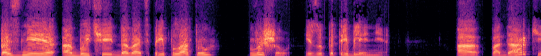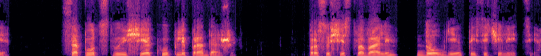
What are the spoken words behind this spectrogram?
Позднее обычай давать приплату вышел из употребления, а подарки, сопутствующие купле-продаже, просуществовали долгие тысячелетия.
